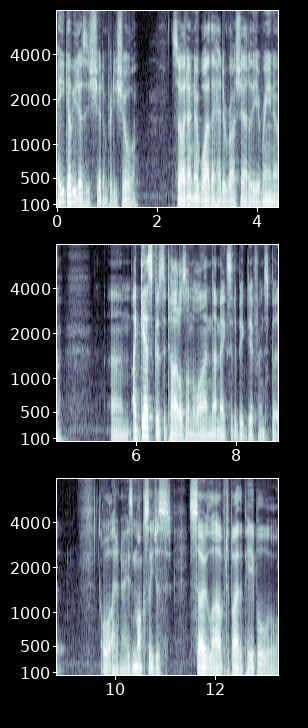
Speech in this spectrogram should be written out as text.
AEW does this shit, I'm pretty sure. So I don't know why they had to rush out of the arena. Um, I guess because the title's on the line, that makes it a big difference. But, or I don't know, is Moxley just so loved by the people, or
